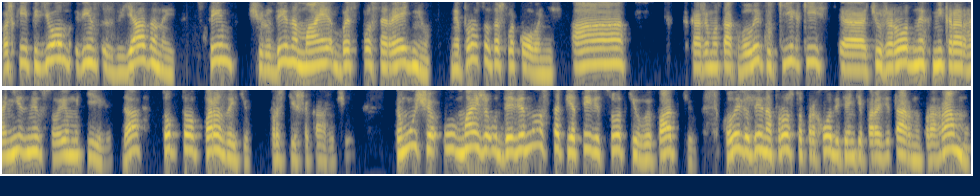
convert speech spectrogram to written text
важкий підйом він зв'язаний з тим, що людина має безпосередню не просто зашлакованість, а скажімо так, велику кількість е, чужородних мікроорганізмів в своєму тілі, да? тобто паразитів, простіше кажучи. Тому що у майже у 95% випадків, коли людина просто проходить антипаразитарну програму,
